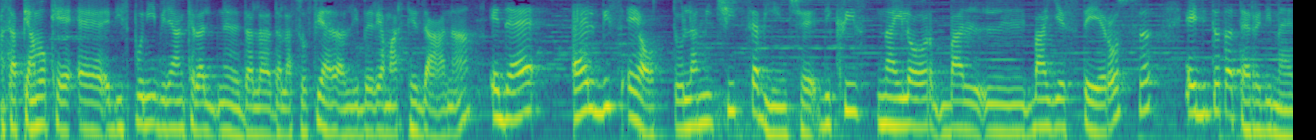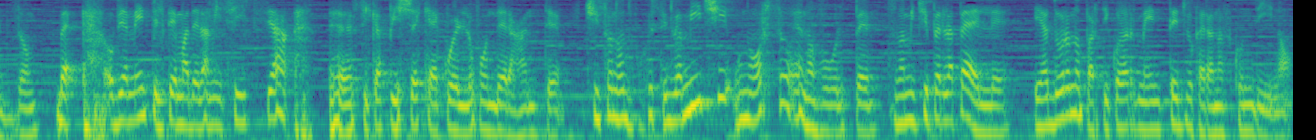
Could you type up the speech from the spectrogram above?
sappiamo che è disponibile anche la, eh, dalla, dalla Sofia, la libreria martesana, ed è Elvis e Otto, l'amicizia vince di Chris Nailor Ballesteros, edito da Terre di Mezzo. Beh, ovviamente il tema dell'amicizia eh, si capisce che è quello ponderante. Ci sono questi due amici, un orso e una volpe. Sono amici per la pelle, e adorano particolarmente giocare a nascondino,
